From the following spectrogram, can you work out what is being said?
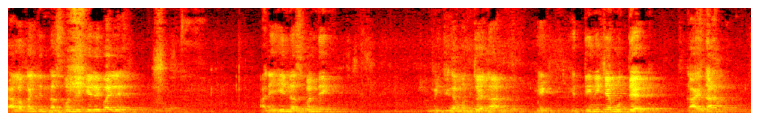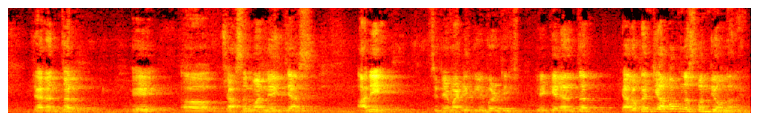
या लोकांची नसबंदी केली पाहिजे. आणि ही नसबंदी मी जे म्हणतोय ना हे हे तिन्ही जे मुद्दे आहेत कायदा त्यानंतर हे शासनमान्य इतिहास आणि सिनेमॅटिक लिबर्टीज हे केल्यानंतर या लोकांची आपोआप नसबंदी होणार आहे.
